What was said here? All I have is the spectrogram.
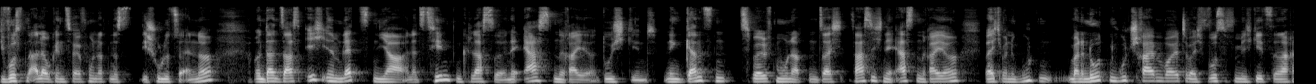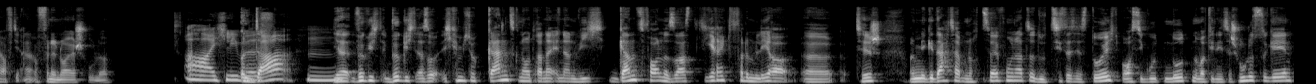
Die wussten alle, okay, in zwölf Monaten ist die Schule zu Ende. Und dann saß ich im letzten Jahr, in der zehnten Klasse, in der ersten Reihe, durchgehend. In den ganzen zwölf Monaten saß ich, saß ich in der ersten Reihe, weil ich meine, guten, meine Noten gut schreiben wollte, weil ich wusste, für mich geht's danach auf, die, auf eine neue Schule. Oh, ich liebe Und es. da, Hm. ja, wirklich, wirklich, also ich kann mich noch ganz genau dran erinnern, wie ich ganz vorne saß, direkt vor dem Lehrertisch äh, und mir gedacht habe, noch zwölf Monate, du ziehst das jetzt durch, du brauchst die guten Noten, um auf die nächste Schule zu gehen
